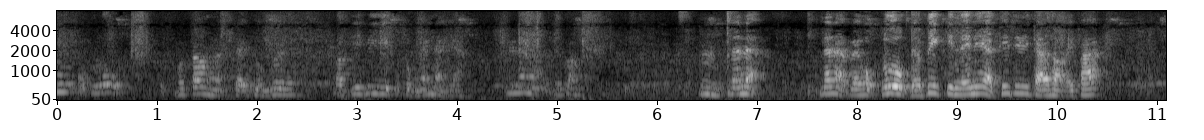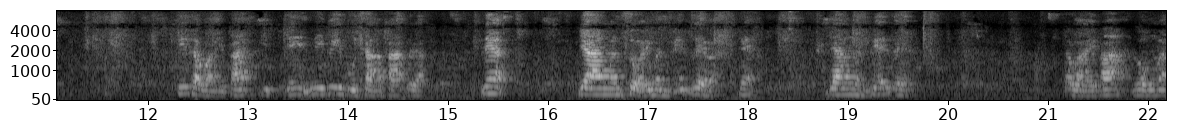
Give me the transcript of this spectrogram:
ลูกหกลูกไม่ต้องอะใส่ถุงไปเลยเมื่อกี้พี่หยิบถุงไหนไหนอะ ไม่ได้เดี๋ยวก่อนอืม นั่นแหละ นั่นแหละไปหกลูก เดี๋ยวพี่กินในเนี่ย ที่ที่ถวายพระ ที่ถวายพระหยิบนี่นี่พี่บูชาพระเลยอะเนี่ย ยางมันสวยเหมือนเพชรเลยว่ะ เนี่ย ยางเหมือนเพชรเลยถวายพระลงมา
